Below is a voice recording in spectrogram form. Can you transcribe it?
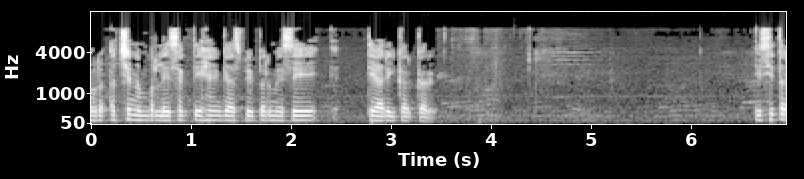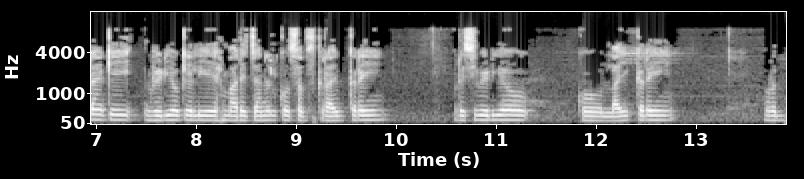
और अच्छे नंबर ले सकते हैं गैस पेपर में से तैयारी कर कर। इसी तरह की वीडियो के लिए हमारे चैनल को सब्सक्राइब करें, और इस वीडियो को लाइक करें और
